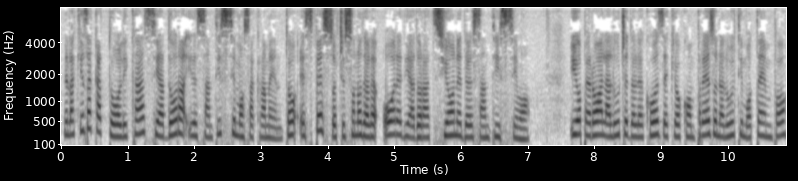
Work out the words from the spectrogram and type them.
Nella Chiesa cattolica si adora il Santissimo Sacramento e spesso ci sono delle ore di adorazione del Santissimo. Io però, alla luce delle cose che ho compreso nell'ultimo tempo,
